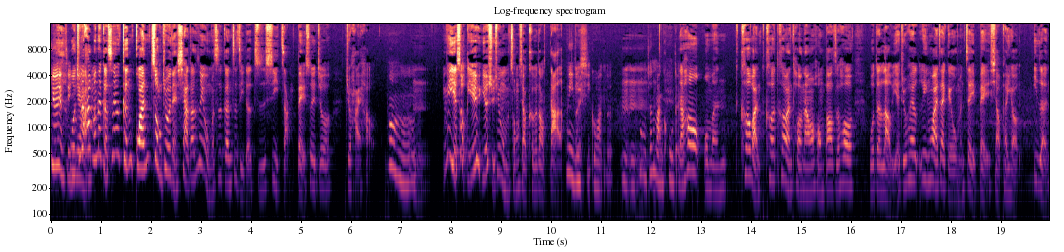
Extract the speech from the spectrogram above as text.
有点惊讶。我觉得他们那个是因为跟观众就有点吓到，但是因为我们是跟自己的直系长辈，所以就就还好。嗯嗯，因为也是也也许是我们从小磕到大了，你已经习惯了，嗯嗯。真的蛮酷的。然后我们磕完磕磕完头拿完红包之后，我的姥爷就会另外再给我们这一辈小朋友一人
